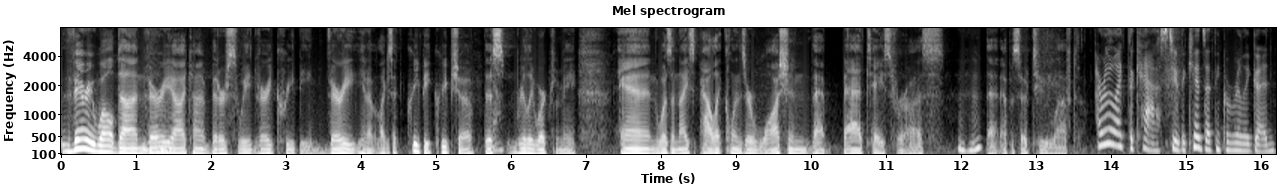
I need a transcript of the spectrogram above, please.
very well done. Very Mm-hmm. uh, kind of bittersweet. Very creepy. Very you know like I said, creepy creep show. This really worked for me. And was a nice palate cleanser, washing that bad taste for us Mm-hmm. that episode two left. I really like the cast too. The kids I think were really good.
